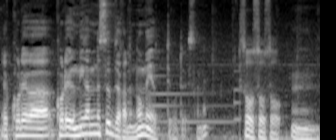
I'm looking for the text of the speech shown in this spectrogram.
いやこれはこれウミガメのスープだから飲めよってことですかね？そうそうそう。ん。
